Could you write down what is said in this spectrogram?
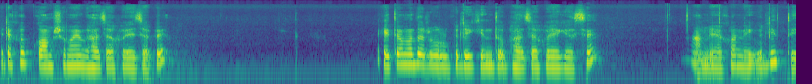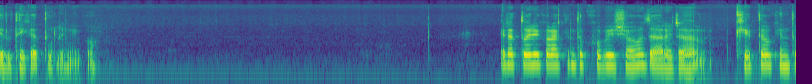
এটা খুব কম সময়ে ভাজা হয়ে যাবে। এই তো আমাদের রোলগুলি কিন্তু ভাজা হয়ে গেছে। আমি এখন এগুলি তেল থেকে তুলে নিব। এটা তৈরি করা কিন্তু খুবই সহজ আর এটা খেতেও কিন্তু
